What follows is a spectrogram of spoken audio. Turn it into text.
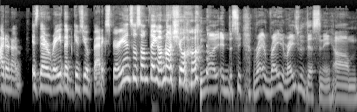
I don't know. Is there a raid that gives you a bad experience or something? I'm not sure. no, it, see, ra- ra- raids with Destiny. Um,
